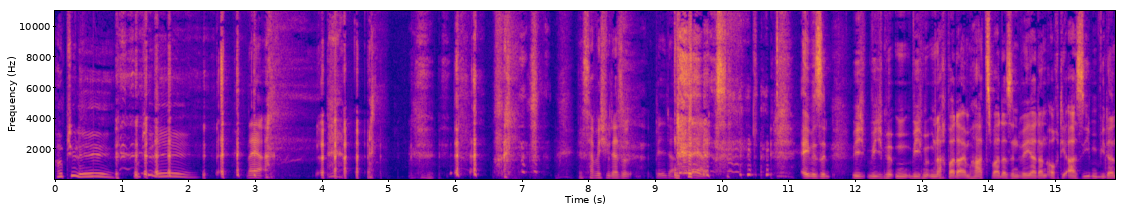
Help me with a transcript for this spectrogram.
Hauptschule, Hauptschule. naja. Jetzt habe ich wieder so Bilder. Ey, wir sind, wie ich, wie, ich mit dem, wie ich mit dem Nachbar da im Harz war, da sind wir ja dann auch die A7 wieder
